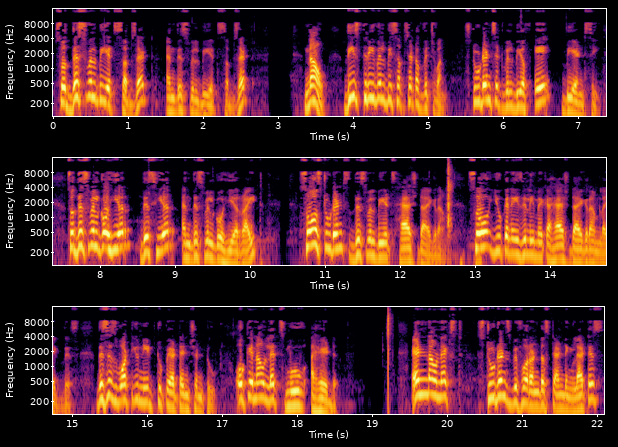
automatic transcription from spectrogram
So this will be its subset and this will be its subset. Now, these three will be subset of which one? Students, it will be of A, B and C. So this will go here, this here and this will go here, right? So students, this will be its Hasse diagram. So you can easily make a Hasse diagram like this. This is what you need to pay attention to. Okay, now let's move ahead. And now next, students before understanding lattice,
